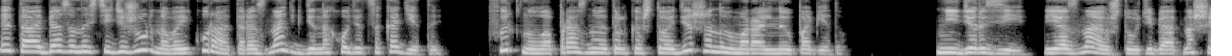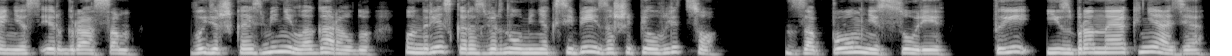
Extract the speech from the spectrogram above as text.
Это обязанности дежурного и куратора знать, где находятся кадеты. Фыркнула, празднуя только что одержанную моральную победу. «Не дерзи, я знаю, что у тебя отношения с Ирграссом». Выдержка изменила Гаролду. Он резко развернул меня к себе и зашипел в лицо. «Запомни, Сури, ты избранная князя.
